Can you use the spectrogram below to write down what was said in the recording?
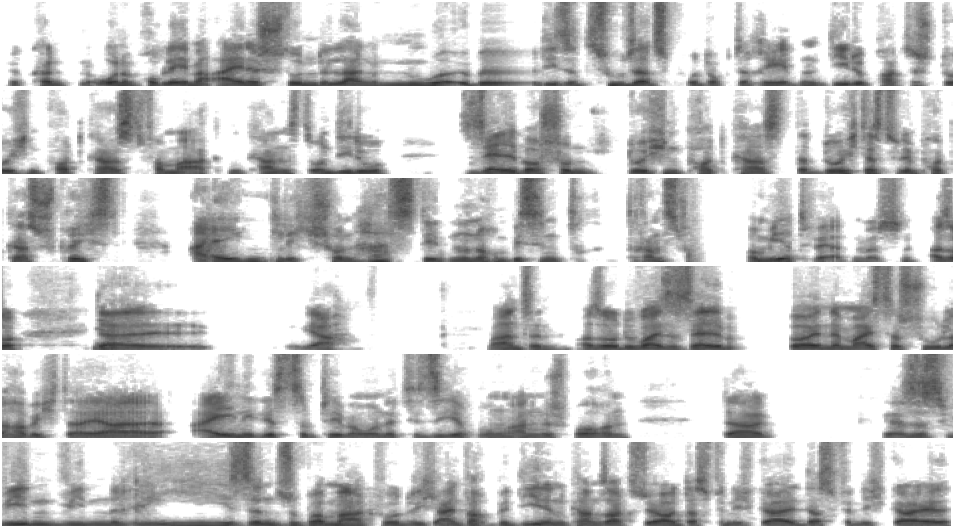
wir könnten ohne Probleme eine Stunde lang nur über diese Zusatzprodukte reden, die du praktisch durch einen Podcast vermarkten kannst und die du selber schon durch einen Podcast, dadurch, dass du den Podcast sprichst, eigentlich schon hast, die nur noch ein bisschen transformiert werden müssen. Also da, ja, Wahnsinn. Also du weißt es selber, in der Meisterschule habe ich da ja einiges zum Thema Monetisierung angesprochen. Da das ist wie ein, wie ein riesen Supermarkt, wo du dich einfach bedienen kannst, sagst, ja, das finde ich geil, das finde ich geil.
